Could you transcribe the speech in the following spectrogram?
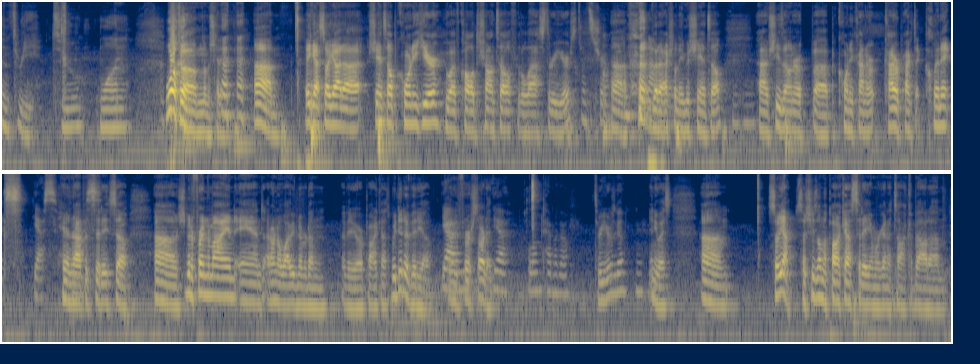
In three, two, one. Welcome. No, I'm just kidding. um, hey guys, so I got uh, Chantel Pokorny here, who I've called Chantel for the last three years. That's true. Um, but her actual name is Chantel. Mm-hmm. Uh, she's the owner of uh, Pokorny Chiro- Chiropractic Clinics Yes. here in Rapid City. So uh, she's been a friend of mine, and I don't know why we've never done a video or podcast. We did a video Yeah. when we first started Yeah, a long time ago. three years ago. Mhm. Anyways, um, so yeah, so she's on the podcast today, and we're going to talk about um,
